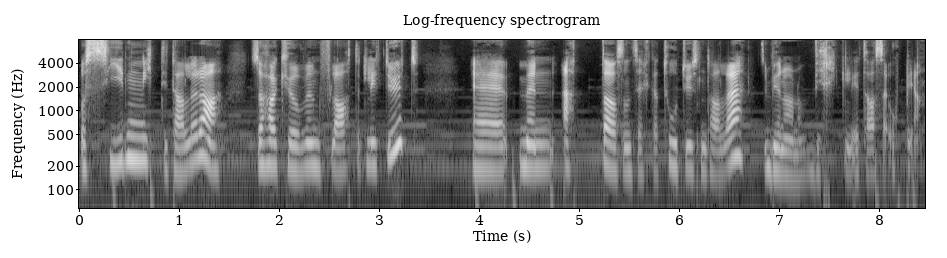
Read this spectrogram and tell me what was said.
Og siden 90-tallet da, så har kurven flatet litt ut, eh, men etter sånn ca. 2000-tallet så begynner han å virkelig ta seg opp igjen.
